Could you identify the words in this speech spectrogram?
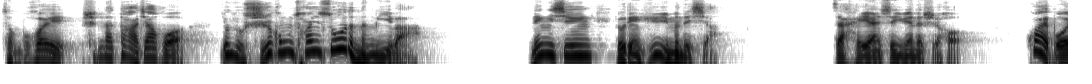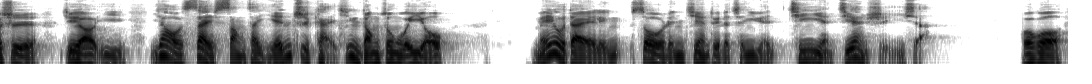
总不会是那大家伙拥有时空穿梭的能力吧？林星有点郁闷的想。在黑暗深渊的时候，怪博士就要以要塞尚在研制改进当中为由。没有带领兽人舰队的成员亲眼见识一下。不过，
